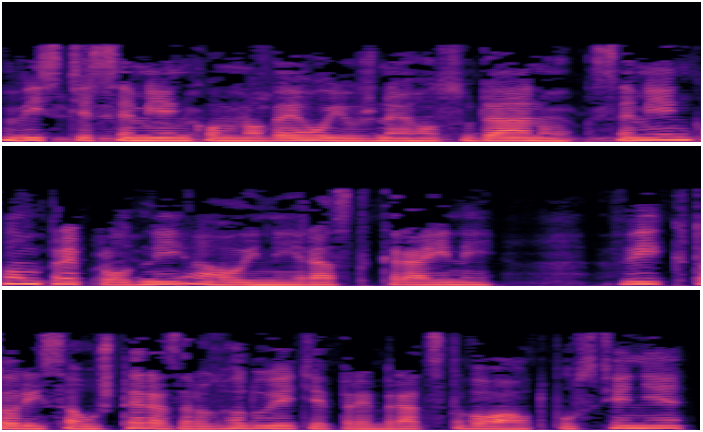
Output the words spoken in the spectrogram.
Vy ste semienkom nového Južného Sudánu, semienkom pre plodný a hojný rast krajiny. Vy, ktorí sa už teraz rozhodujete pre bratstvo a odpustenie,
